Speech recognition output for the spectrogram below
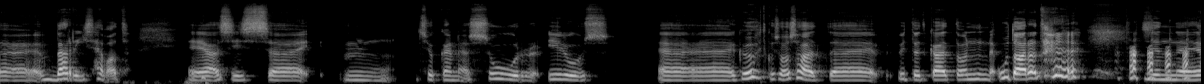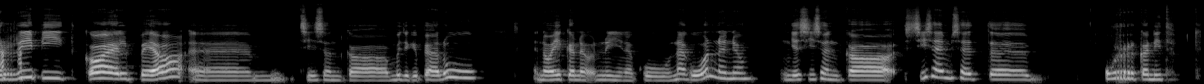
äh, värisevad ja siis mm, siukene suur ilus kõht, kus osad ütlevad ka, et on udarad siis on ribid, kael, pea, siis on ka muidugi pealuu. no ikka nii nagu nägu on, onju. ja siis on ka sisemised organid, äh,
